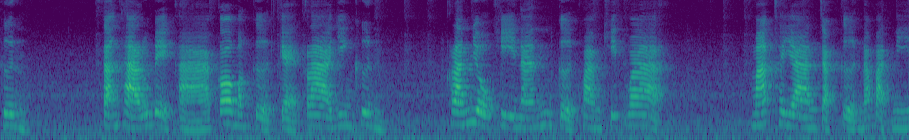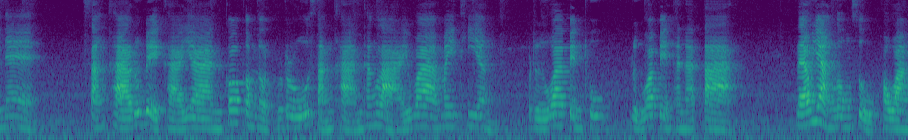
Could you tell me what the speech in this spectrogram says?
ขึ้น สังขารุเบกขาก็บังเกิดแก่กล้ายิ่งขึ้น ครั้นโยคีนั้นเกิดความคิดว่า มัคคยานจะเกิดนบัดนี้แน่ สังขารุเบกขายานก็กำหนดรู้สังขารทั้งหลายว่าไม่เที่ยง หรือว่าเป็นทุกข์ หรือว่าเป็นอนัตตา แล้วอย่างลงสู่ภวัง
